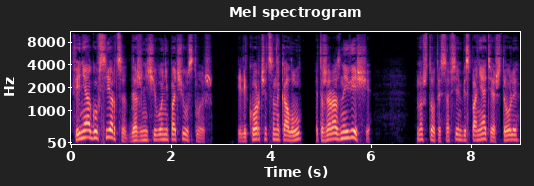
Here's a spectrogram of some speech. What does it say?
Финягу в сердце, даже ничего не почувствуешь. Или корчиться на колу, это же разные вещи. Ну что ты, совсем без понятия, что ли?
